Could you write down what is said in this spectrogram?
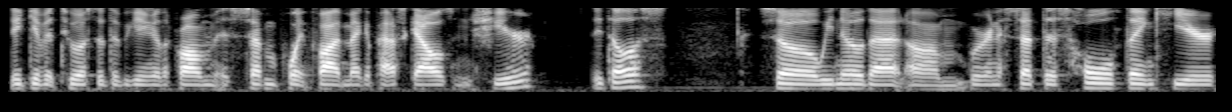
they give it to us at the beginning of the problem, is 7.5 megapascals in shear, they tell us. So we know that um, we're going to set this whole thing here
